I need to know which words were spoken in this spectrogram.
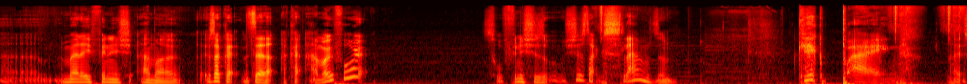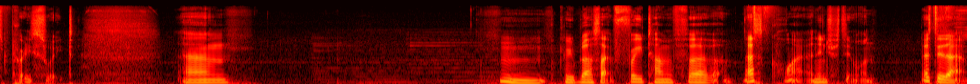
um, melee finish ammo. Is, like a, is there like an ammo for it? Sort of finishes... She just like slams them. Kick bang! That's pretty sweet. Um... Hmm. Can we blast like three times further? That's quite an interesting one. Let's do that.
